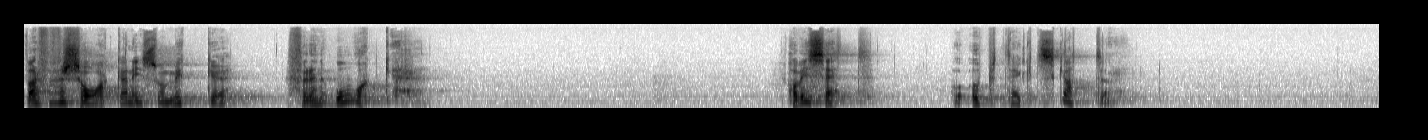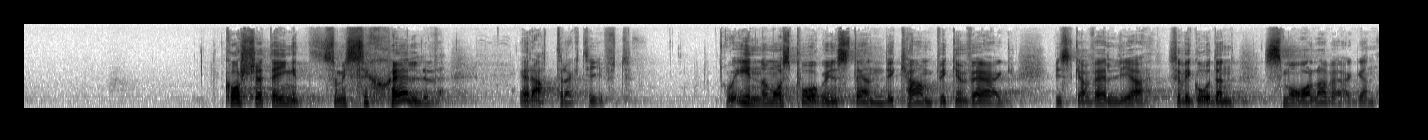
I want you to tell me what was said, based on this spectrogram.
varför försakar ni så mycket för en åker? Har vi sett och upptäckt skatten? Korset är inget som i sig själv är attraktivt. Och inom oss pågår en ständig kamp vilken väg vi ska välja. Ska vi gå den smala vägen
